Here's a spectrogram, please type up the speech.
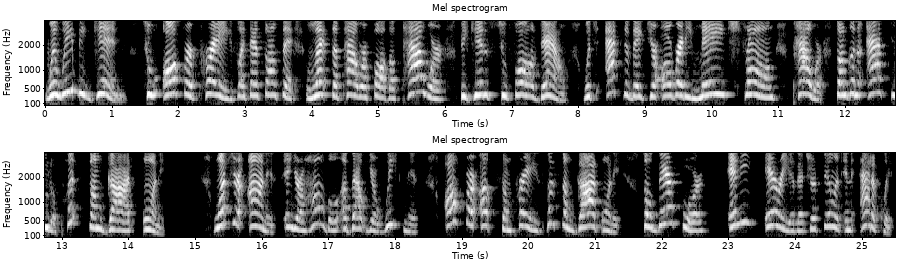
When we begin to offer praise, like that song said, let the power fall, the power begins to fall down, which activates your already made strong power. So I'm going to ask you to put some God on it. Once you're honest and you're humble about your weakness, offer up some praise, put some God on it. So, therefore, any area that you're feeling inadequate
